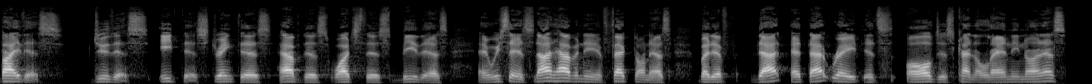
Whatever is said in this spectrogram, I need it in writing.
Buy this, do this, eat this, drink this, have this, watch this, be this. And we say it's not having any effect on us, but if that at that rate it's all just kind of landing on us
